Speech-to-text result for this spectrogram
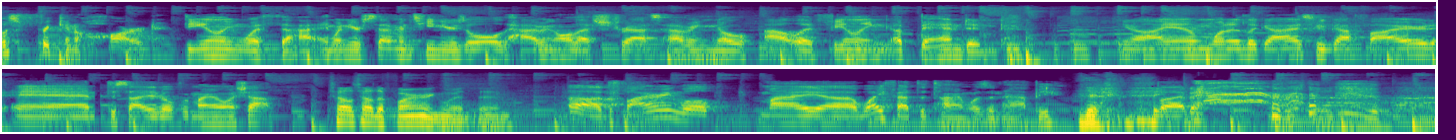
know, it was freaking hard dealing with that. And when you're 17 years old, having all that stress, having no outlet, feeling abandoned. You know, I am one of the guys who got fired and decided to open my own shop. Tell us how the firing went then. Uh, the firing, well, my uh, wife at the time wasn't happy. Yeah. But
